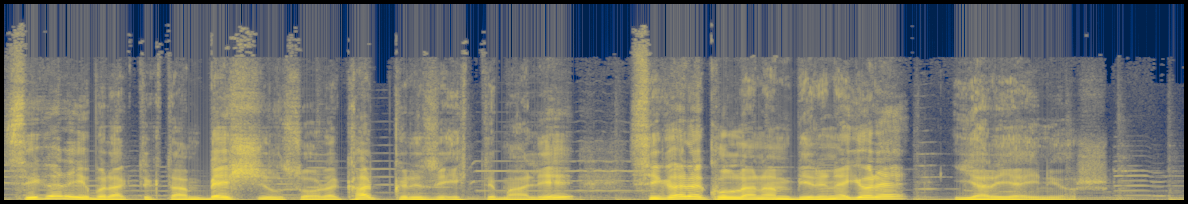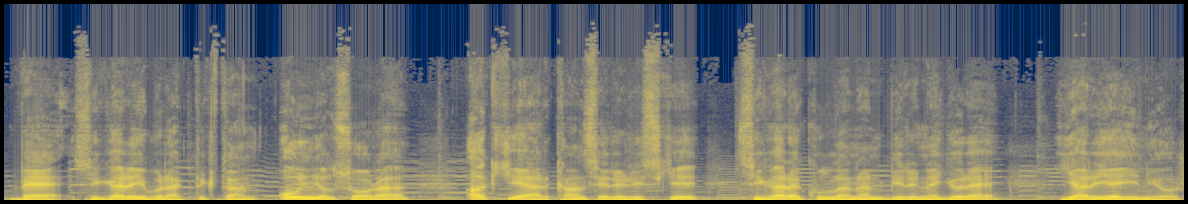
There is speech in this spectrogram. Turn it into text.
Sigarayı bıraktıktan 5 yıl sonra kalp krizi ihtimali sigara kullanan birine göre yarıya iniyor. Ve sigarayı bıraktıktan 10 yıl sonra akciğer kanseri riski sigara kullanan birine göre yarıya iniyor.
